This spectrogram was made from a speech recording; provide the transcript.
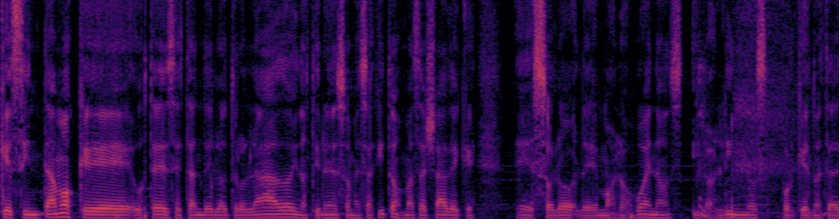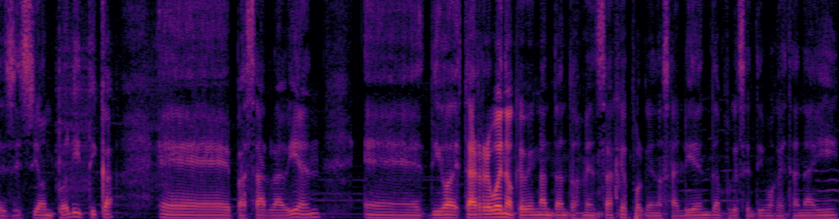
que sintamos que ustedes están del otro lado y nos tienen esos mensajitos, más allá de que eh, solo leemos los buenos y los lindos, porque es nuestra decisión política, eh, pasarla bien. Eh, digo, está re bueno que vengan tantos mensajes porque nos alientan, porque sentimos que están ahí,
